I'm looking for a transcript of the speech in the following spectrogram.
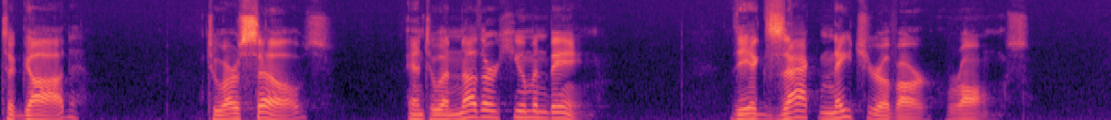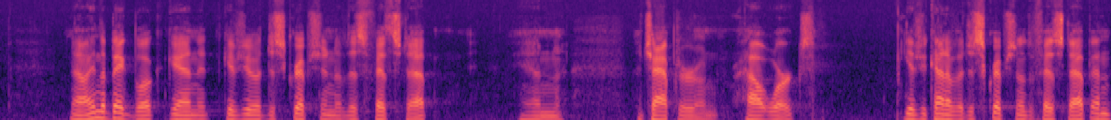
to God, to ourselves, and to another human being the exact nature of our wrong. Now, in the big book, again, it gives you a description of this fifth step in the chapter on how it works. It gives you kind of a description of the fifth step, and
